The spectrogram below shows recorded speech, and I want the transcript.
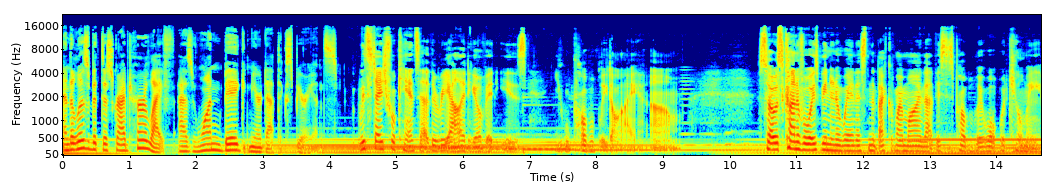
and Elizabeth described her life as one big near death experience. With stage four cancer, the reality of it is probably die. Um, so it's kind of always been an awareness in the back of my mind that this is probably what would kill me.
